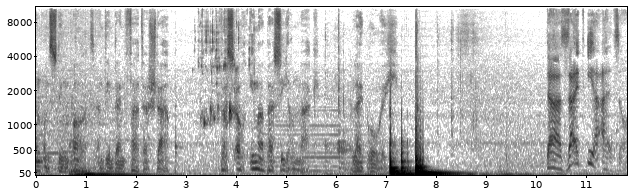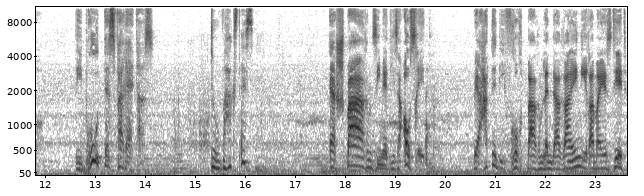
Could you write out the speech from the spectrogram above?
an uns den Ort, an dem dein Vater starb. Was auch immer passieren mag, bleib ruhig. Da seid ihr also. Die Brut des Verräters. Du wagst es? Ersparen Sie mir diese Ausreden. Wer hatte die fruchtbaren Ländereien Ihrer Majestät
